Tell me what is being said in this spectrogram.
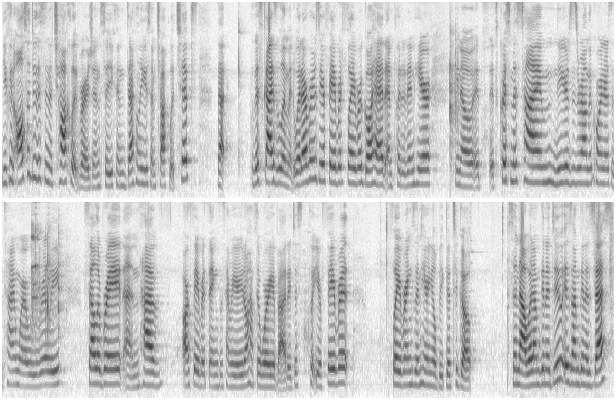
You can also do this in the chocolate version, so you can definitely use some chocolate chips. That the sky's the limit. Whatever is your favorite flavor, go ahead and put it in here. You know, it's it's Christmas time, New Year's is around the corner. It's a time where we really celebrate and have our favorite things this time of year. You don't have to worry about it. Just put your favorite flavorings in here and you'll be good to go. So now what I'm going to do is I'm going to zest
